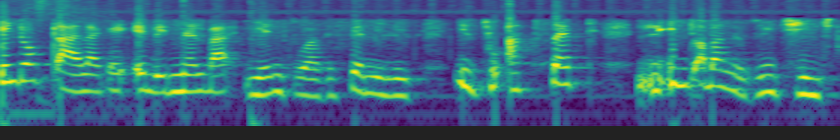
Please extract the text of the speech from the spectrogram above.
Into yokuqala ke ebimele uba yenziwa zii-families is to accept into abangezuyitshintsha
